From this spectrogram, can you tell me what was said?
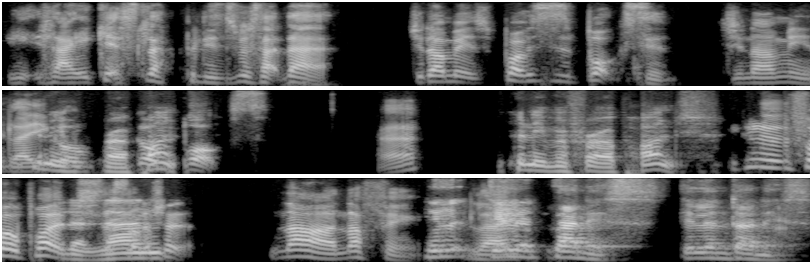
he, like he kept slapping his wrist like that. Do you know what I mean? It's probably this is boxing. Do you know what I mean? Like you Couldn't go even throw a go punch. box. He couldn't even throw a punch. You couldn't even throw a punch. Didn't That's not land. trying- Nah, nothing. Dillon, Like, Dillon Danis. Dillon Danis.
